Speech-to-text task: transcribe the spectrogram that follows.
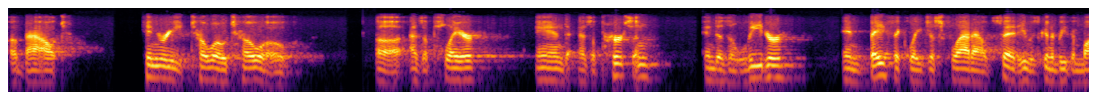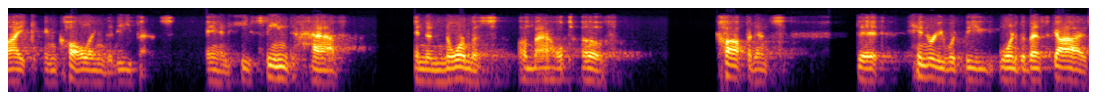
about Henry To'o To'o uh, as a player and as a person and as a leader, and basically just flat out said he was going to be the mic in calling the defense. And he seemed to have an enormous amount of confidence that Henry would be one of the best guys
